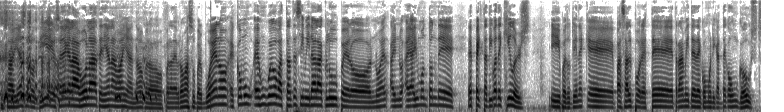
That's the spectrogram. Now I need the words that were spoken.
Yo sabía, se los dije. Yo sabía que la bola tenía la magia. No, pero fuera de broma, súper bueno. Es como un- es un juego bastante similar a Club, pero no es, hay, no- hay- hay un montón de expectativas de killers. Y pues tú tienes que pasar por este trámite de comunicarte con un ghost.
